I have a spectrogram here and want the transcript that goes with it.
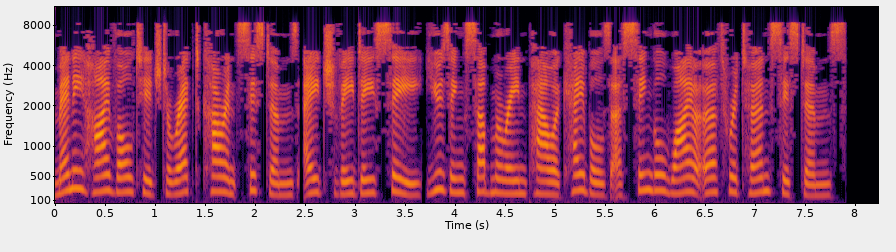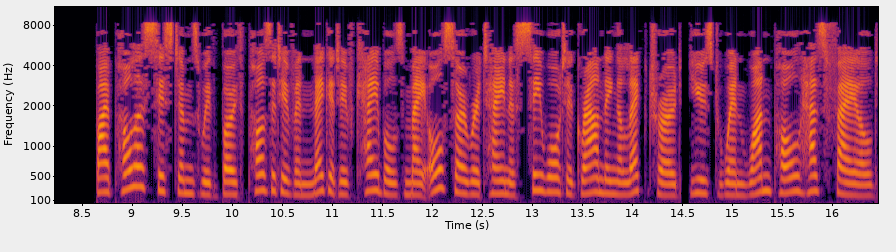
Many high-voltage direct current systems HVDC using submarine power cables are single-wire earth return systems. Bipolar systems with both positive and negative cables may also retain a seawater grounding electrode, used when one pole has failed.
